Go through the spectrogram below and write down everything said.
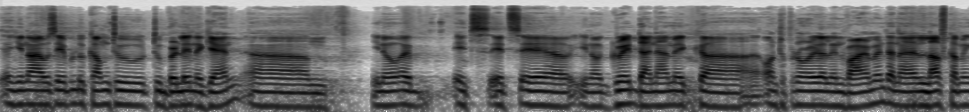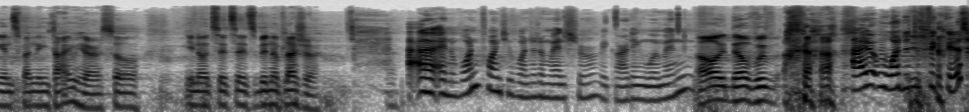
you know, I was able to come to, to Berlin again. Um, you know, uh, it's, it's a you know, great dynamic uh, entrepreneurial environment, and I love coming and spending time here. So, you know, it's, it's, it's been a pleasure. Uh, and one point you wanted to mention regarding women. Oh no, we've. I wanted to pick it.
